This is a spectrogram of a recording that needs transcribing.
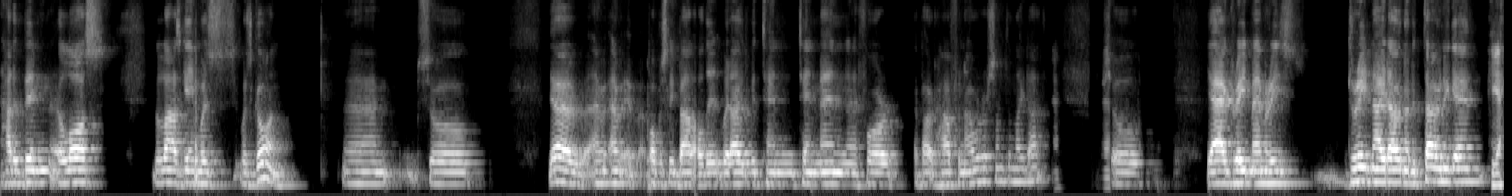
had it been a loss, the last game was was gone. Um, so yeah, I, I obviously battled it without with 10, 10 men uh, for about half an hour or something like that. Yeah. Yeah. So, yeah, great memories. Great night out on the town again. Yeah,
